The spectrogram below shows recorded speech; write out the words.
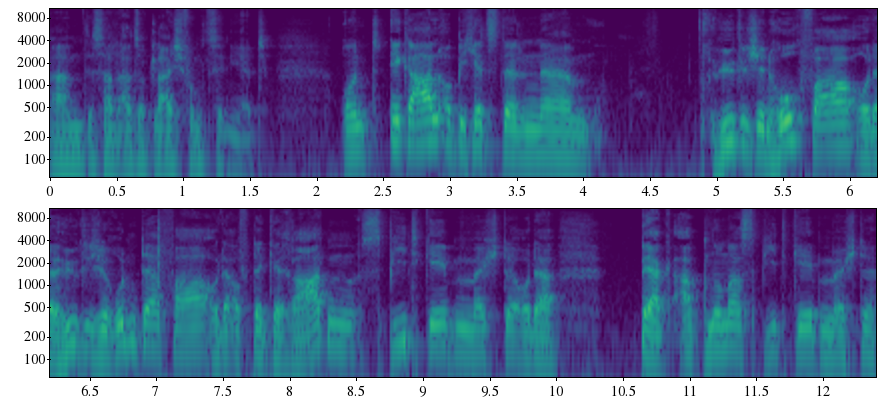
Ähm, das hat also gleich funktioniert. Und egal, ob ich jetzt den ähm, Hügelchen hochfahre oder Hügelchen runterfahre oder auf der geraden Speed geben möchte oder bergab Nummer Speed geben möchte,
